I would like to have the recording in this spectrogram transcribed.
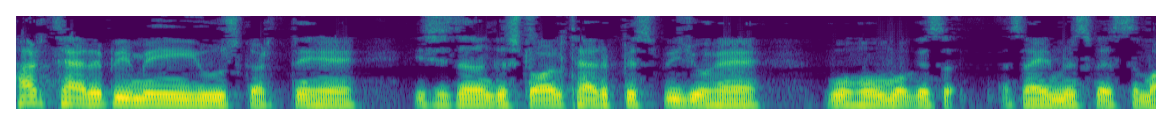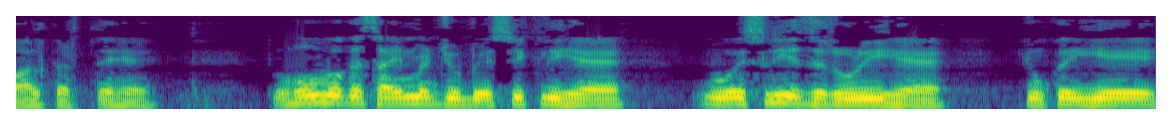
ہر تھراپی میں ہی یوز کرتے ہیں۔ اسی طرح گسٹال تھراپسٹ بھی جو ہے، وہ ہوم ورک اسائنمنٹس کا استعمال کرتے ہیں۔ تو ہوم ورک اسائنمنٹ جو بیسکلی ہے، وہ اس لیے ضروری ہے کیونکہ یہ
